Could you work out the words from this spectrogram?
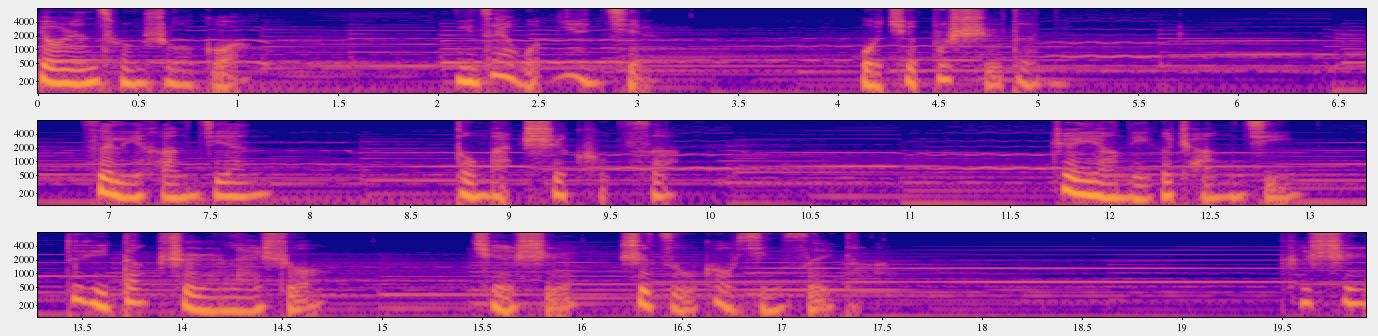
有人曾说过你在我面前我却不识得你。字里行间都满是苦涩。这样的一个场景对于当事人来说确实是足够心碎的可是，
